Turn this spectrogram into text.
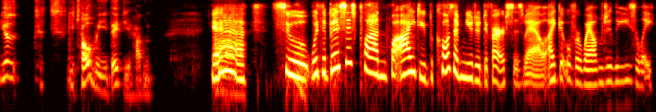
You, you told me you did. You haven't. Yeah. Ah. So with the business plan, what I do, because I'm neurodiverse as well, I get overwhelmed really easily.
